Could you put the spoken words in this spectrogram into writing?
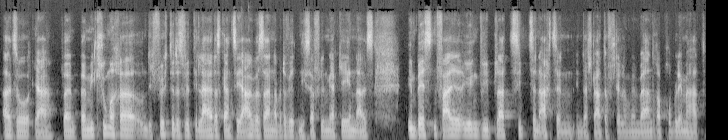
Also ja, bei, bei Mick Schumacher und ich fürchte, das wird die Leier das ganze Jahr über sein, aber da wird nicht sehr viel mehr gehen als im besten Fall irgendwie Platz 17, 18 in der Startaufstellung, wenn wer andere Probleme hat.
